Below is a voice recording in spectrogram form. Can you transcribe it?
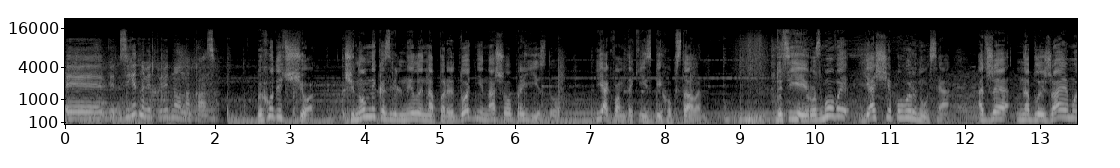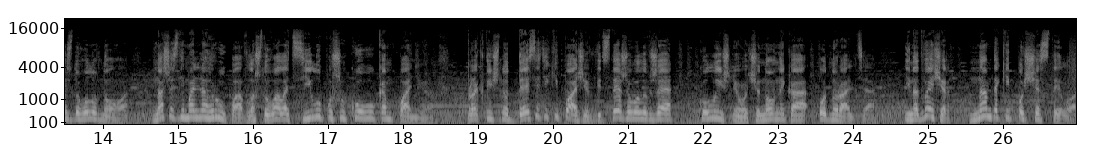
е, згідно відповідного наказу. Виходить, що чиновника звільнили напередодні нашого приїзду. Як вам такий збіг обставин? До цієї розмови я ще повернуся, адже наближаємось до головного. Наша знімальна група влаштувала цілу пошукову кампанію. Практично 10 екіпажів відстежували вже колишнього чиновника одноральця. І надвечір нам таки пощастило.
